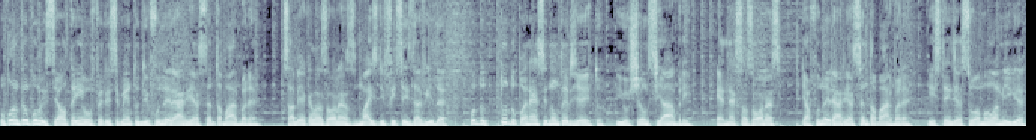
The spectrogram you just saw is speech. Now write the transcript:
O plantão policial tem oferecimento de Funerária Santa Bárbara. Sabe aquelas horas mais difíceis da vida, quando tudo parece não ter jeito e o chão se abre? É nessas horas que a Funerária Santa Bárbara estende a sua mão amiga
